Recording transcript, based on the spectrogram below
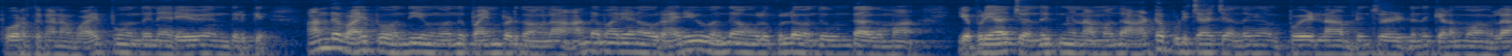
போகிறதுக்கான வாய்ப்பும் வந்து நிறையவே வந்திருக்கு. அந்த வாய்ப்பை வந்து இவங்க வந்து பயன்படுத்துவாங்களா? அந்த மாதிரியான ஒரு அறிவு வந்து அவங்களுக்குள்ளே வந்து உண்டாகுமா? எப்படியாச்சும் வந்து நம்ம வந்து ஆட்டோ பிடிச்சாச்சும் வந்து போயிடலாம் அப்படின்னு சொல்லிட்டு வந்து கிளம்புவாங்களா?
